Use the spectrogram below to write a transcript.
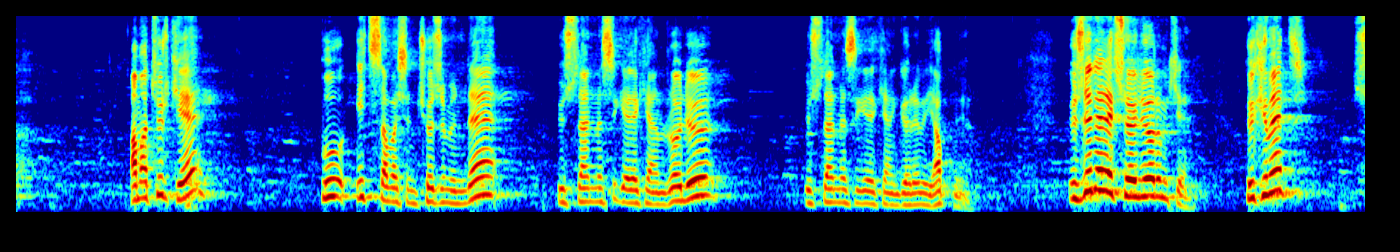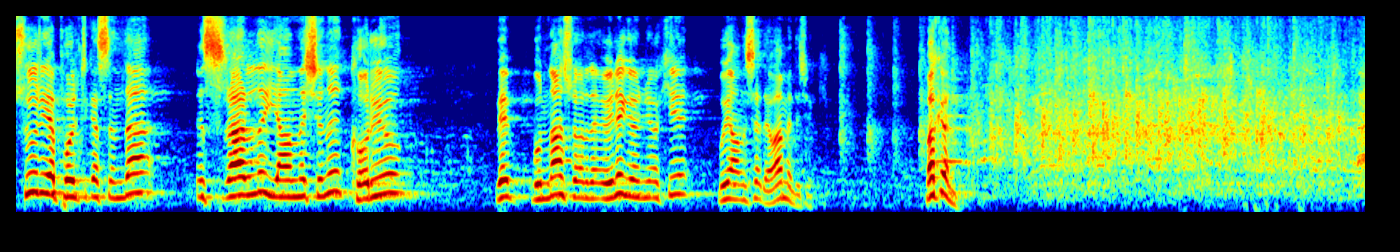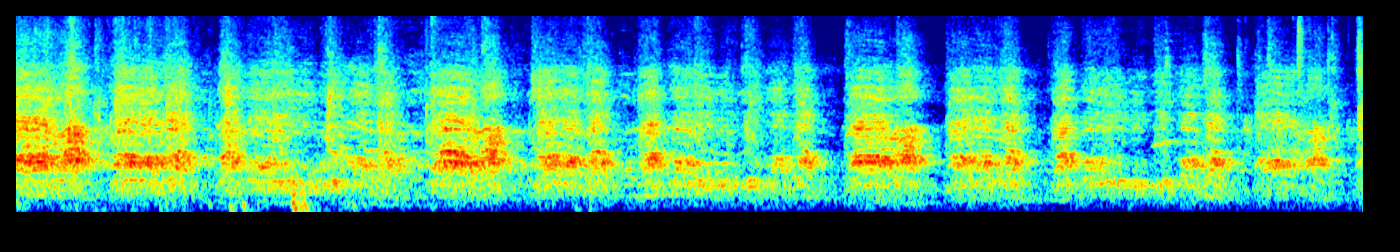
Ama Türkiye bu iç savaşın çözümünde üstlenmesi gereken rolü, üstlenmesi gereken görevi yapmıyor. Üzülerek söylüyorum ki hükümet Suriye politikasında ısrarlı yanlışını koruyor ve bundan sonra da öyle görünüyor ki bu yanlışa devam edecek. Bakın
